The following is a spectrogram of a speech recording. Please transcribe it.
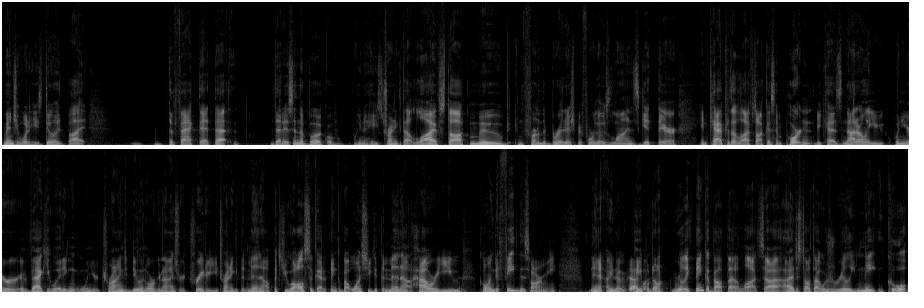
mention what he's doing. But the fact that that that is in the book of you know he's trying to get that livestock moved in front of the British before those lines get there and capture that livestock is important because not only when you're evacuating when you're trying to do an organized retreat are you trying to get the men out but you also got to think about once you get the men out how are you going to feed this army and you know Exactly. people don't really think about that a lot. So I, I just thought that was really neat and cool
